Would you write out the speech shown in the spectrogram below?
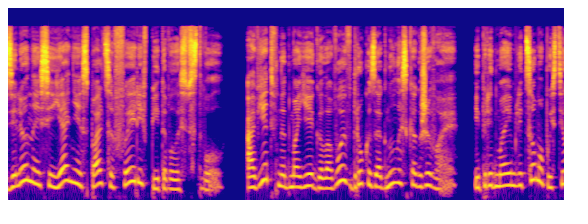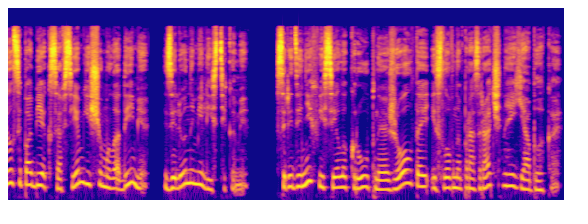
Зеленое сияние с пальцев Фейри впитывалось в ствол, а ветвь над моей головой вдруг изогнулась как живая, и перед моим лицом опустился побег совсем еще молодыми зелеными листиками. Среди них висело крупное, желтое и словно прозрачное яблоко.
